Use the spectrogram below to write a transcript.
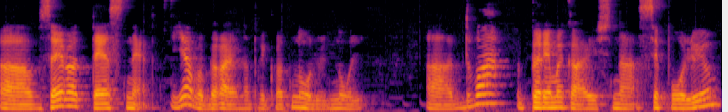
а, в Zero Testnet. Я вибираю, наприклад, 002, перемикаюсь на Сеполію,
